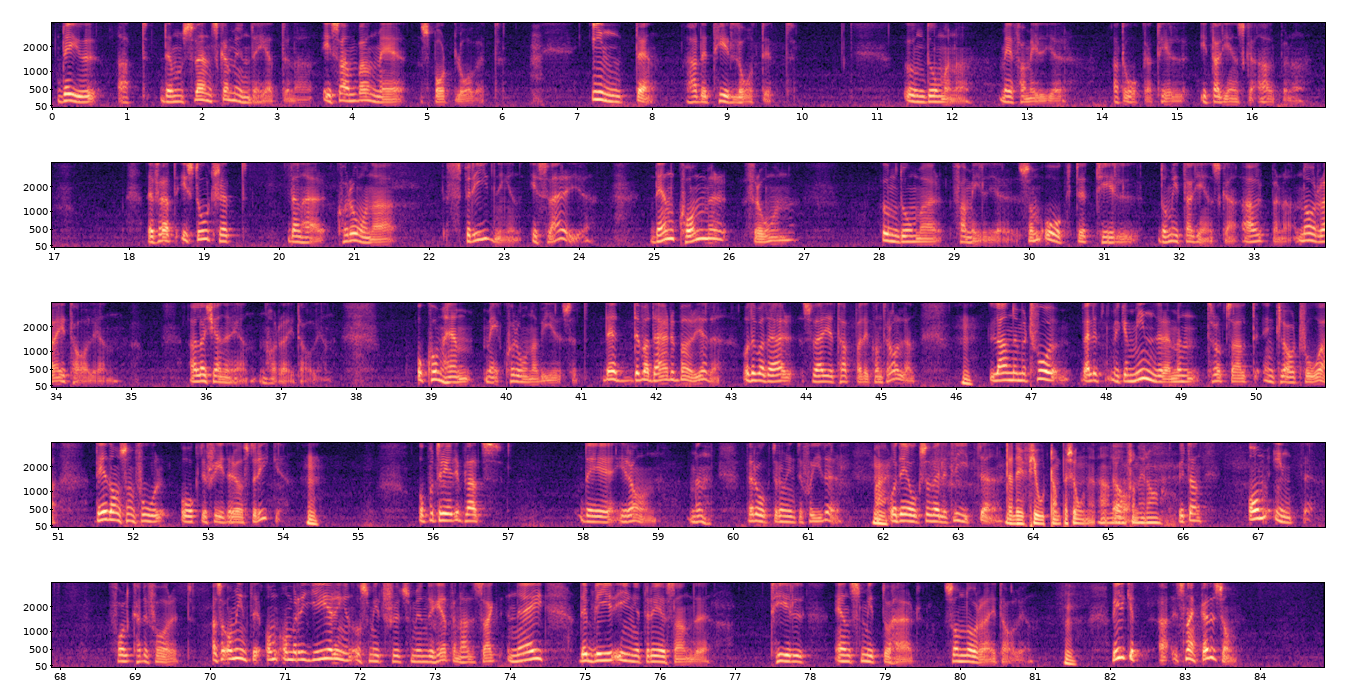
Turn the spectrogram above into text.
Det är ju att de svenska myndigheterna i samband med sportlovet inte hade tillåtit ungdomarna med familjer att åka till italienska alperna. Därför att i stort sett den här coronaspridningen i Sverige. Den kommer från ungdomar, familjer som åkte till de italienska alperna, norra Italien. Alla känner igen norra Italien. Och kom hem med coronaviruset. Det, det var där det började. Och det var där Sverige tappade kontrollen. Mm. Land nummer två, väldigt mycket mindre men trots allt en klar tvåa. Det är de som for och åkte skidor i Österrike. Mm. Och på tredje plats, det är Iran. Men där åkte de inte skidor. Nej. Och det är också väldigt lite. Ja, det är 14 personer Ja. från Iran. Utan om inte folk hade farit. Alltså om, inte, om, om regeringen och smittskyddsmyndigheten hade sagt nej, det blir inget resande till en smittohärd som norra Italien. Mm. Vilket snackades om.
